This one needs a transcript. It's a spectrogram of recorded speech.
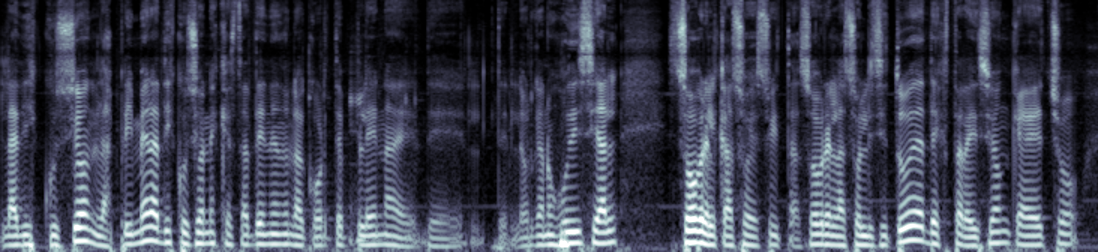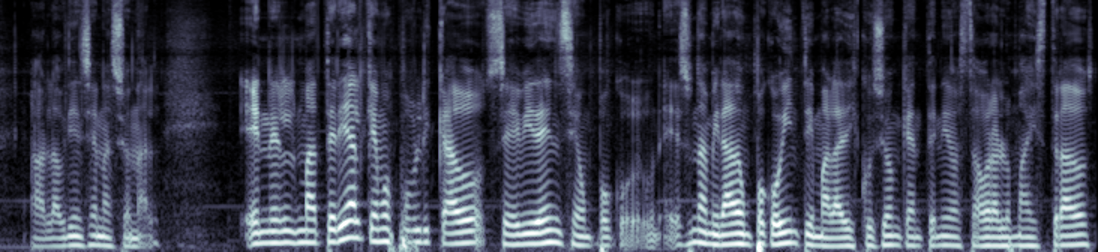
la discusión, las primeras discusiones que está teniendo la Corte Plena del órgano judicial sobre el caso de Suita, sobre las solicitudes de extradición que ha hecho a la Audiencia Nacional. En el material que hemos publicado se evidencia un poco, es una mirada un poco íntima la discusión que han tenido hasta ahora los magistrados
